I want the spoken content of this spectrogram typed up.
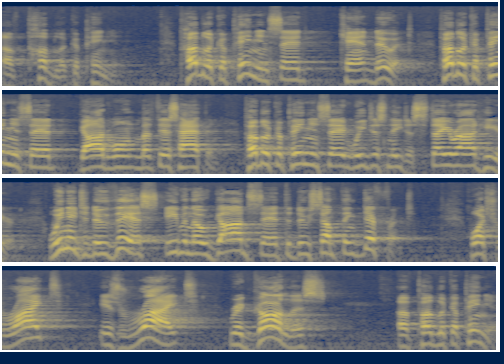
of public opinion. Public opinion said, can't do it. Public opinion said, God won't let this happen. Public opinion said, we just need to stay right here. We need to do this even though God said to do something different. What's right is right regardless of public opinion.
